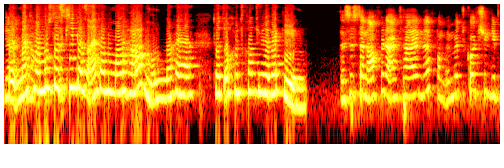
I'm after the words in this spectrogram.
ja Manchmal genau. muss das Kind das einfach nur mal haben und nachher soll es auch, jetzt kannst du wieder weggeben. Das ist dann auch wieder ein Teil ne, vom Image-Coaching, die,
